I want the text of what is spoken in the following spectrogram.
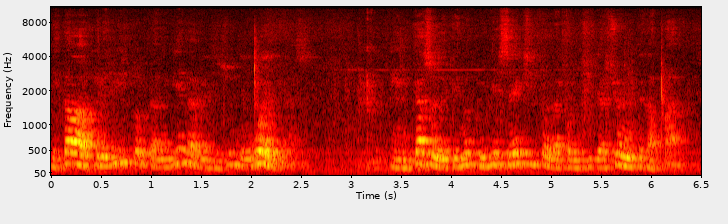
Estaba previsto también la realización de huelgas, en caso de que no tuviese éxito la conciliación entre las partes.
